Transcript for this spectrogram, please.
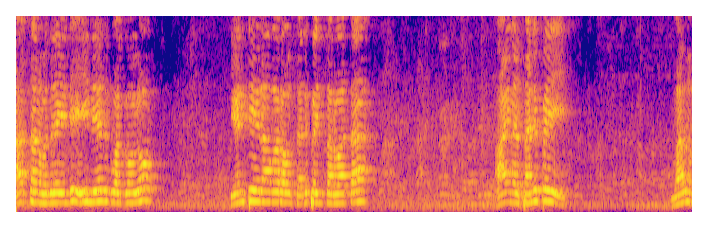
రాష్ట్రాన్ని వదిలేయండి ఈ నియోజకవర్గంలో ఎన్టీ రామారావు చనిపోయిన తర్వాత ఆయన చనిపోయి మొద-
